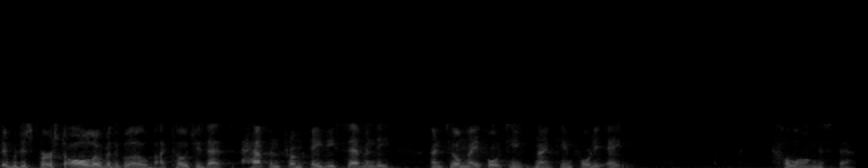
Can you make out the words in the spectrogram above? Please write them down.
They were dispersed all over the globe. I told you that happened from AD 70 until May 14, 1948. How long is that?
